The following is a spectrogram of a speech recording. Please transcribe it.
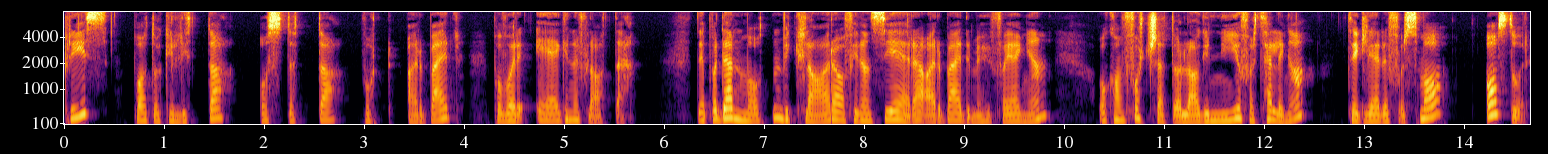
pris på at dere lytter og støtter vårt arbeid på våre egne flater. Det er på den måten vi klarer å finansiere arbeidet med Huffa-gjengen, og kan fortsette å lage nye fortellinger til glede for små og store.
